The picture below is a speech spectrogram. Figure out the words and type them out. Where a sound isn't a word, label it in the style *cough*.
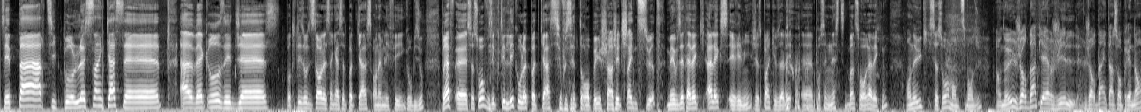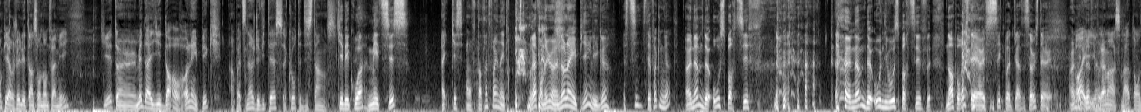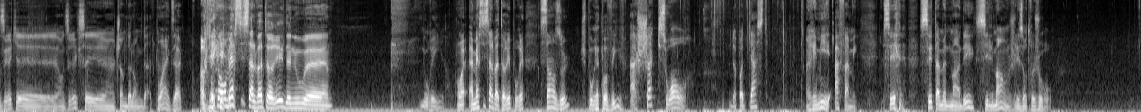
C'est parti pour le 5 à 7 avec Rose et Jess. Pour toutes les auditeurs de 5 à 7 podcast, on aime les filles. Gros bisous. Bref, euh, ce soir, vous écoutez l'Écologue podcast. Si vous êtes trompé, changez de chaîne tout de suite. Mais vous êtes avec Alex et Rémi. J'espère que vous allez euh, passer une petite bonne soirée avec nous. On a eu qui ce soir, mon petit bon Dieu? On a eu Jordan Pierre-Gilles. Jordan étant son prénom, Pierre-Gilles étant son nom de famille, qui est un médaillé d'or olympique en patinage de vitesse à courte distance. québécois métis. Hey, qu'est-ce- on est en train de faire une intro. *coughs* Bref, on a eu un Olympien, les gars. Esti, C'était fucking hot. Un homme de haut sportif. *laughs* un homme de haut niveau sportif. Non, pour vrai, c'était un *laughs* sick podcast. Sérieux, c'était un, Ouais, il est vraiment smart. On dirait que, on dirait que c'est un chum de longue date. Ouais, exact. Fait qu'on remercie Salvatore de nous. euh, Nourrir. Ouais, euh, merci Salvatore pour vrai. Sans eux, je pourrais pas vivre. À chaque soir de podcast, Rémi est affamé. *laughs* C'est, à me demander s'il mange les autres jours.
